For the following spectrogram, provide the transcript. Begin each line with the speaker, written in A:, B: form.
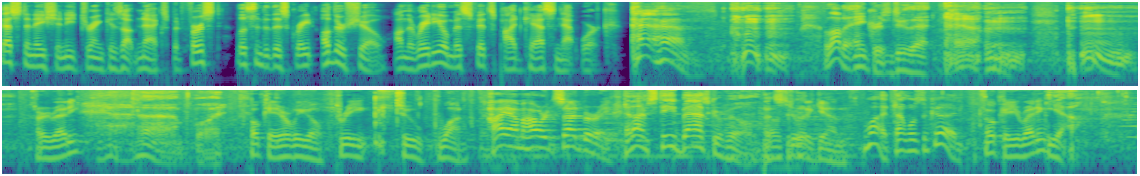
A: Destination Eat Drink is up next, but first, listen to this great other show on the Radio Misfits Podcast Network.
B: A lot of anchors do that.
C: Are you ready?
B: Ah, boy.
C: Okay, here we go. Three, two, one. Hi, I'm Howard Sudbury.
B: And I'm Steve Baskerville. That
C: Let's do
B: good.
C: it again.
B: What? That was good.
C: Okay, you ready?
B: Yeah.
